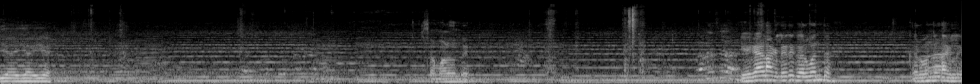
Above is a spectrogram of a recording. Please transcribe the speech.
या या या. सांभाळून हे काय टाकले रे करवंद करवंद टाकले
